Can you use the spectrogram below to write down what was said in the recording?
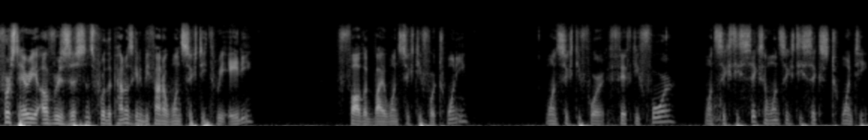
First area of resistance for the pound is going to be found at 163.80, followed by 164.20, 164.54, 166, and 166.20.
